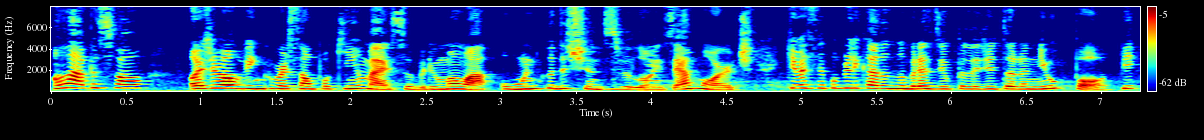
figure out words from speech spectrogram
Olá, pessoal! Hoje eu vim conversar um pouquinho mais sobre o manhwa O Único Destino dos Vilões é a Morte, que vai ser publicado no Brasil pela editora New Pop,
